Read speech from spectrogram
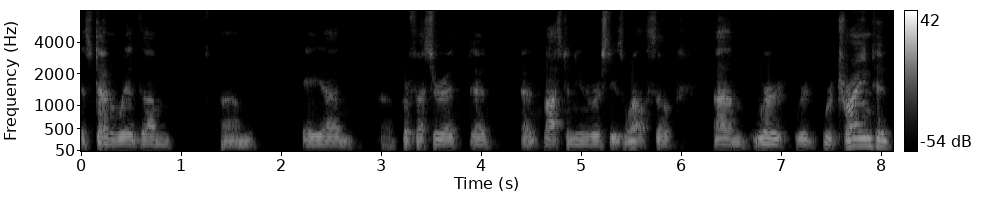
It's done with um, um, a, um, a, professor at, at, at, Boston University as well. So um, we're, we're we're trying to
